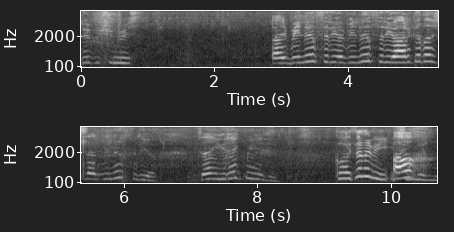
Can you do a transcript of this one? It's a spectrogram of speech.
dövüşümüz. Ay beni ısırıyor, beni ısırıyor arkadaşlar, beni ısırıyor. Sen yürek mi yedin? koysana bir Ah. isimlerini.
